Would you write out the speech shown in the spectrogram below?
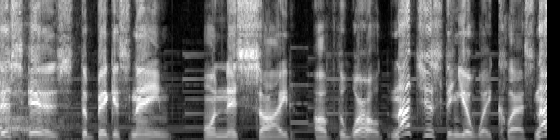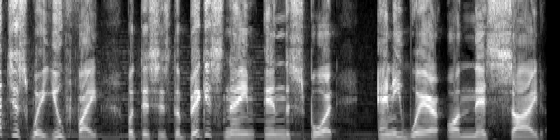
This is the biggest name on this side of the world. Not just in your weight class, not just where you fight, but this is the biggest name in the sport anywhere on this side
